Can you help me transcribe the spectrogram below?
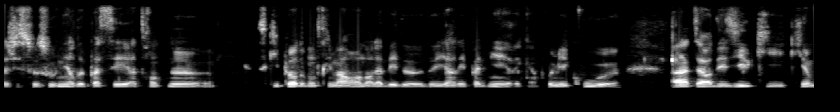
j'ai ce souvenir de passer à 30 nœuds, euh, skipper de mon trimaran dans la baie de, de Hier les Palmiers avec un premier coup à l'intérieur des îles qui, qui un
